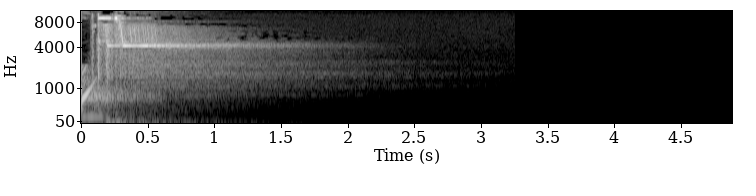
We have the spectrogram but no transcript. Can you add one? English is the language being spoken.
you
